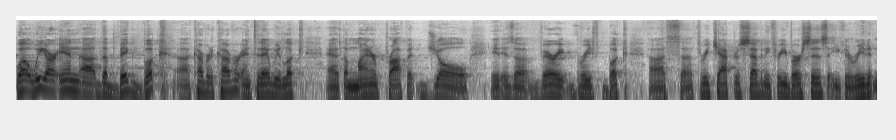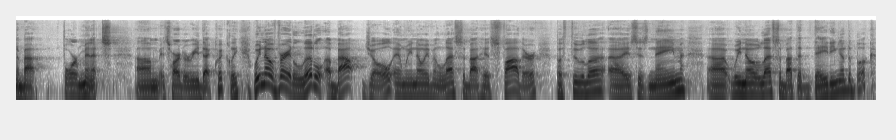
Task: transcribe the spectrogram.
Well, we are in uh, the Big Book, uh, cover to cover, and today we look at the minor prophet Joel. It is a very brief book. Uh, it's uh, three chapters, 73 verses. You can read it in about four minutes. Um, it's hard to read that quickly. We know very little about Joel, and we know even less about his father. Pethuel uh, is his name. Uh, we know less about the dating of the book.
